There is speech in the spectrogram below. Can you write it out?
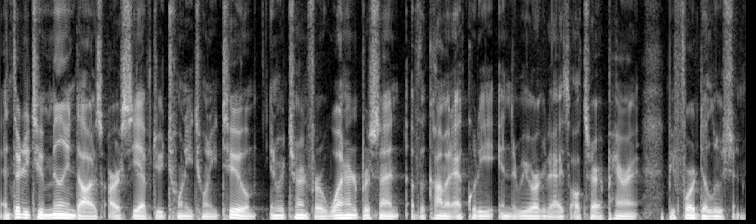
and $32 million RCF due 2022 in return for 100% of the common equity in the reorganized Altera parent before dilution.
